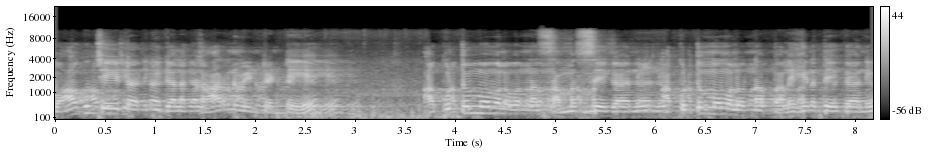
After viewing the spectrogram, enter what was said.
బాగు చేయటానికి గల కారణం ఏంటంటే ఆ కుటుంబంలో ఉన్న సమస్య కానీ ఆ కుటుంబంలో ఉన్న బలహీనతే కానీ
